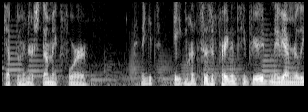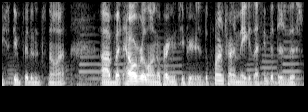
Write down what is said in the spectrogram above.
kept them in her stomach for I think it's eight months as a pregnancy period. Maybe I'm really stupid and it's not. Uh, but however long a pregnancy period is, the point I'm trying to make is I think that there's this,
